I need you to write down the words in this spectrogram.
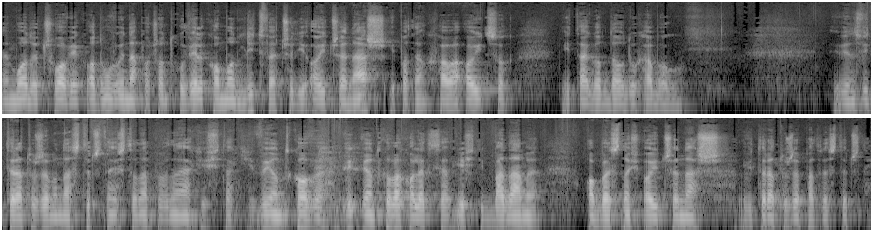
młody człowiek odmówił na początku wielką modlitwę, czyli Ojcze Nasz i potem chwała Ojcu i tak oddał ducha Bogu. Więc w literaturze monastycznej jest to na pewno jakiś taki wyjątkowa kolekcja, jeśli badamy obecność Ojcze Nasz w literaturze patrystycznej.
